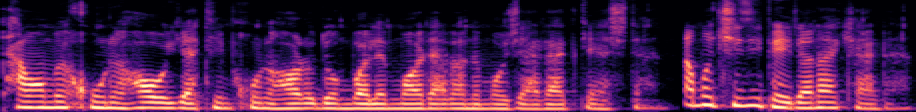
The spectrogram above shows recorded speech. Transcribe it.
تمام خونه ها و یتیم خونه ها رو دنبال مادران مجرد گشتن اما چیزی پیدا نکردن.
